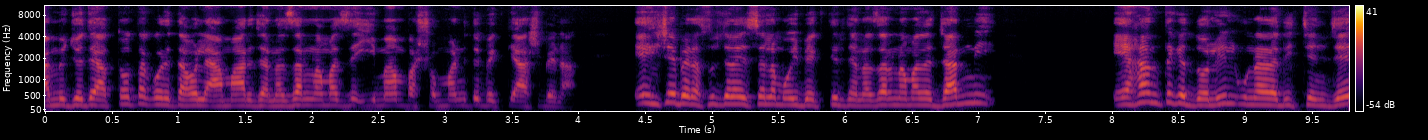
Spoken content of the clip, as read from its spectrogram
আমি যদি আত্মহত্যা করি, তাহলে আমার জানাজার নামাজে ইমাম বা সম্মানিত ব্যক্তি আসবে না। এই হিসেবে রাসুল্লাহ ইসলাম ওই ব্যক্তির জানাজার নামাজে যাননি। এখান থেকে দলিল উনারা দিচ্ছেন যে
